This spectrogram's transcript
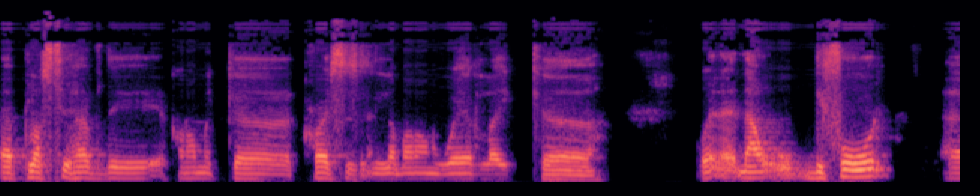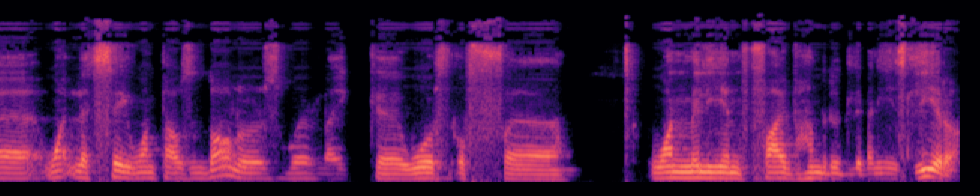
Uh, plus, you have the economic uh, crisis in Lebanon, where like uh, well, now before, uh, one, let's say one thousand dollars were like uh, worth of uh, one million five hundred Lebanese lira.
